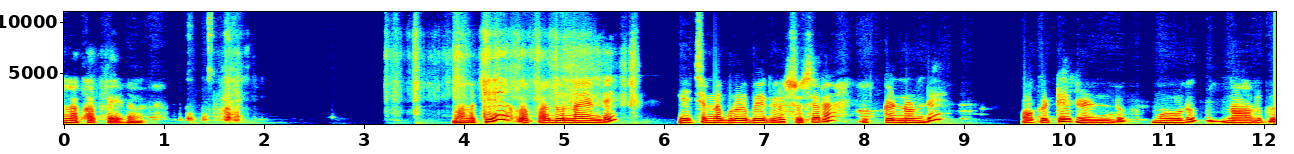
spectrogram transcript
ఇలా కప్పేయడం. మనకి పది ఉన్నాయండి. ఈ చిన్న గ్రో బ్యాగులు చూసారా? ఇక్కడ నుండి ఒకటి రెండు మూడు నాలుగు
